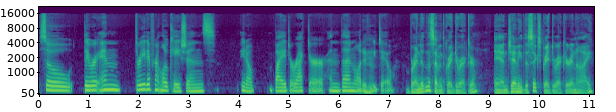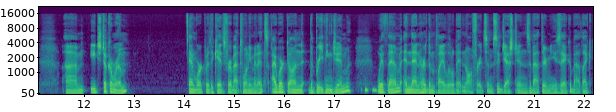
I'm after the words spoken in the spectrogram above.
so they were in three different locations, you know by a director, and then what did Mhm. we do? Brendan, the seventh grade director, and Jenny, the sixth grade director, and I um, each took a room and worked with the kids for about 20 minutes. I worked on the breathing gym with them and then heard them play a little bit and offered some suggestions about their music, about like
